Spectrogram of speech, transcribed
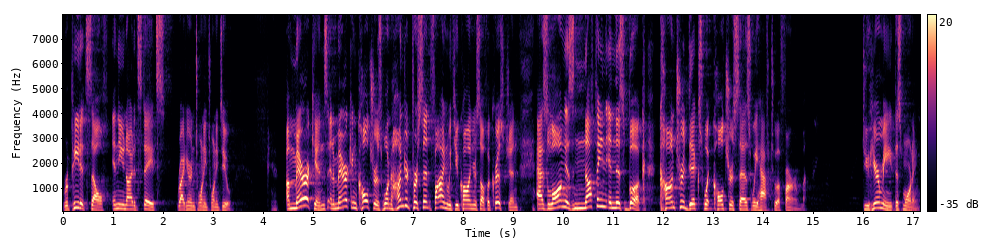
repeat itself in the United States right here in 2022. Americans and American culture is 100% fine with you calling yourself a Christian as long as nothing in this book contradicts what culture says we have to affirm. Do you hear me this morning?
